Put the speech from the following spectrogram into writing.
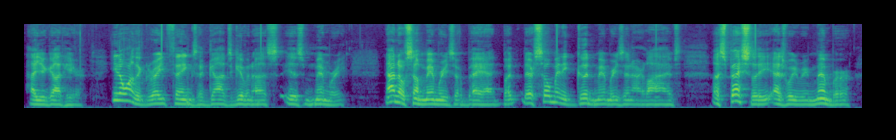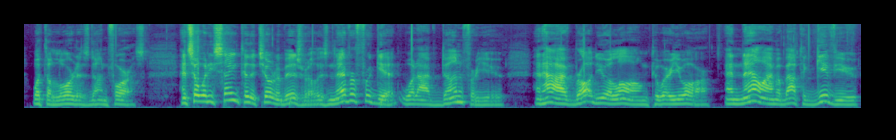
how you got here. You know, one of the great things that God's given us is memory. Now, I know some memories are bad, but there's so many good memories in our lives especially as we remember what the Lord has done for us. And so, what he's saying to the children of Israel is never forget what I've done for you and how I've brought you along to where you are. And now I'm about to give you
